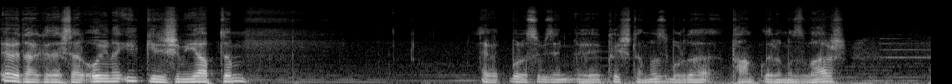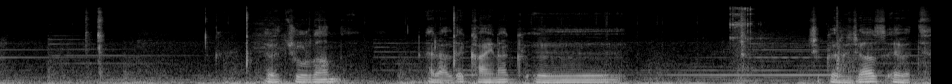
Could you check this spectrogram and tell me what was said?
Evet arkadaşlar oyuna ilk girişimi yaptım. Evet burası bizim e, kışlamız. Burada tanklarımız var. Evet şuradan herhalde kaynak e, çıkaracağız. Evet.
